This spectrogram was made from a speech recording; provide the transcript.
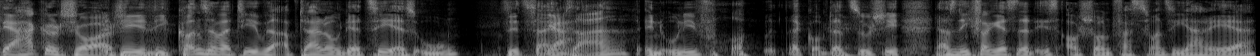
der Hackelschorsch. die, die konservative Abteilung der CSU. Sitzt da Ja. im Saal in Uniform, da kommt das Sushi. Das nicht vergessen, das ist auch schon fast 20 Jahre her.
